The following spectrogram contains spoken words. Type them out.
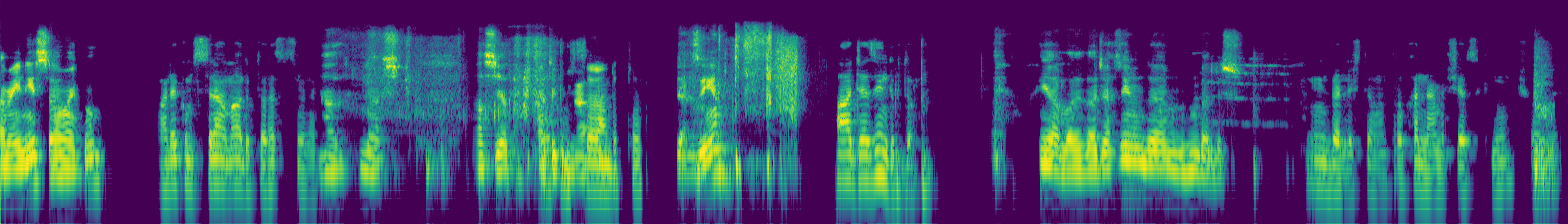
سامعيني السلام عليكم. وعليكم السلام. آه دكتور هسه هذا ماشي. خلاص يلا. يعطيكم السلام العافية. دكتور. جاهزين؟ آه جاهزين دكتور. يلا إذا جاهزين نبلش. نبلش تمام. طب خلينا نعمل شير سكرين شوي.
